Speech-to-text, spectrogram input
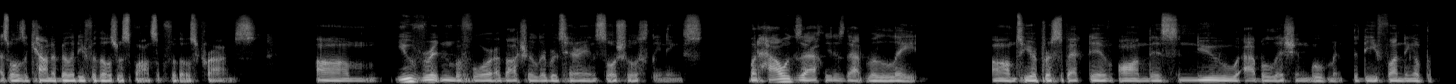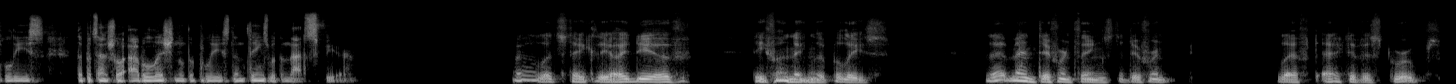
as well as accountability for those responsible for those crimes. Um, you've written before about your libertarian socialist leanings, but how exactly does that relate um, to your perspective on this new abolition movement, the defunding of the police, the potential abolition of the police, and things within that sphere? Well, let's take the idea of defunding the police. That meant different things to different left activist groups.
